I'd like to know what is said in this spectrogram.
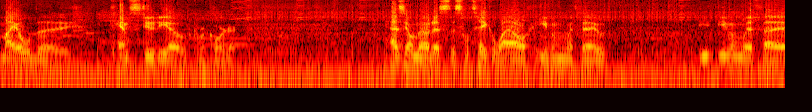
my old uh, Cam Studio recorder. As you'll notice, this will take a while, even without, e even with uh,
